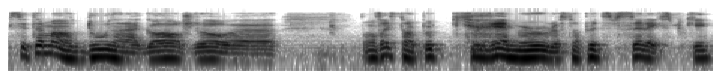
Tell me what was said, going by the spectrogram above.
c'est tellement doux dans la gorge. Là, euh, on dirait que c'est un peu crémeux, c'est un peu difficile à expliquer.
